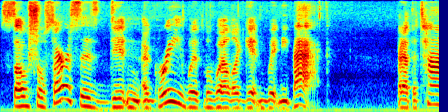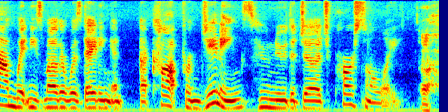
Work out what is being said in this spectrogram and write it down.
Social services didn't agree with Luella getting Whitney back. But at the time, Whitney's mother was dating an, a cop from Jennings who knew the judge personally. Oh.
